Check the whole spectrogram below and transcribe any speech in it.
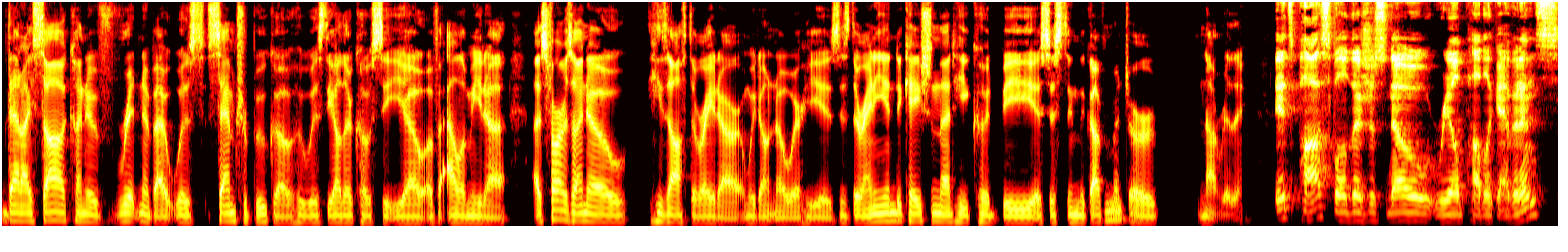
that I saw kind of written about was Sam Trabucco, who was the other co CEO of Alameda. As far as I know, he's off the radar and we don't know where he is. Is there any indication that he could be assisting the government or not really? It's possible. There's just no real public evidence.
